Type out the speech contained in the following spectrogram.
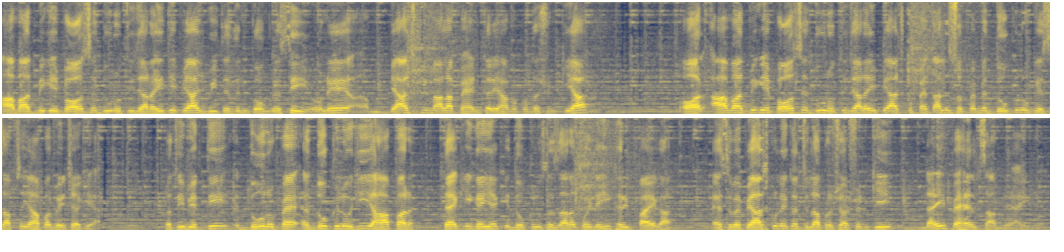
आम आदमी की पहुँच से दूर होती जा रही थी प्याज। बीते दिन कांग्रेस ही उन्हें प्याज की माला पहनकर यहाँ पर प्रदर्शन किया। और आम आदमी के पहुँच से दूर होती जा रही प्याज को पैंतालीस रुपए में दो किलो के हिसाब से यहाँ पर बेचा गया। प्रति व्यक्ति दो रुपए, दो किलो ही यहाँ पर तय की गई है कि दो किलो से ज़्यादा कोई नहीं खरीद पाएगा। ऐसे में प्याज को लेकर जिला प्रशासन की नई पहल सामने आई है।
